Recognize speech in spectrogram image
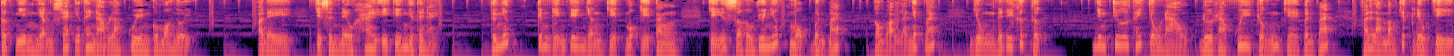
Tất nhiên nhận xét như thế nào là quyền của mỗi người. Ở đây chỉ xin nêu hai ý kiến như thế này. Thứ nhất, kinh điển ghi nhận việc một vị tăng chỉ sở hữu duy nhất một bình bát, còn gọi là nhất bát, dùng để đi khất thực. Nhưng chưa thấy chỗ nào đưa ra quy chuẩn về bình bát phải làm bằng chất liệu gì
